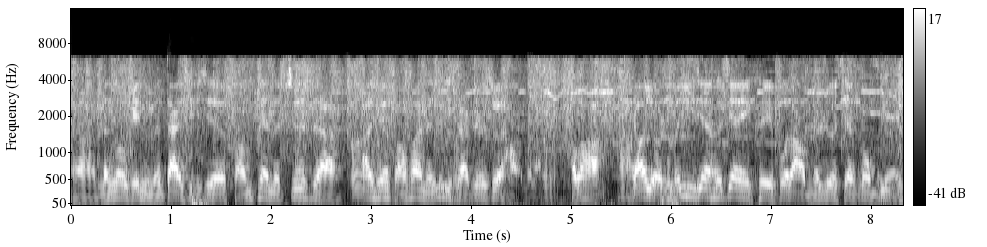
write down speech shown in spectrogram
啊，能够给你们带去一些防骗的知识啊，安全防范的意识啊，这是最好的了，好不好？然后有什么意见和建议，可以拨打我们的热线跟我们联系。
